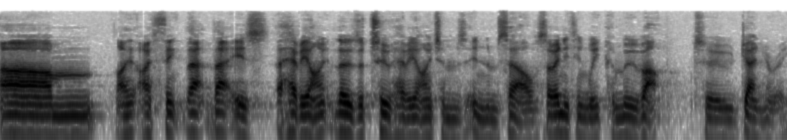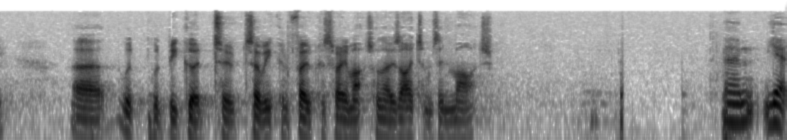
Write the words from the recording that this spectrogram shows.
Um, I, I think that that is a heavy. Those are two heavy items in themselves. So anything we can move up to January uh, would, would be good to, so we can focus very much on those items in March. Um, yeah,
